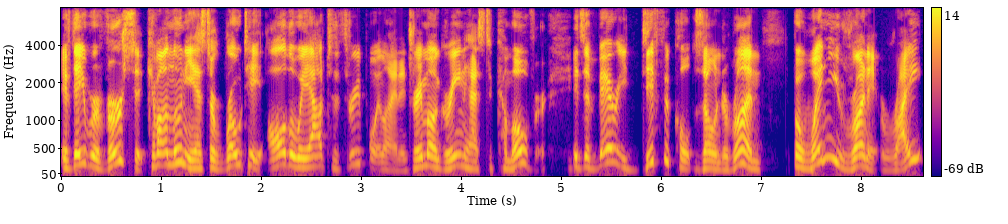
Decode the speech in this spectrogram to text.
If they reverse it, Kevon Looney has to rotate all the way out to the three point line and Draymond Green has to come over. It's a very difficult zone to run but when you run it right,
